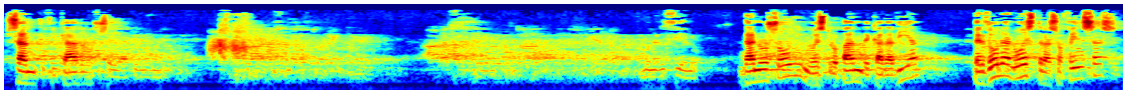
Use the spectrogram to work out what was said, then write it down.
santificado sea tu nombre. Como en el cielo. Danos hoy nuestro pan de cada día, perdona nuestras ofensas,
